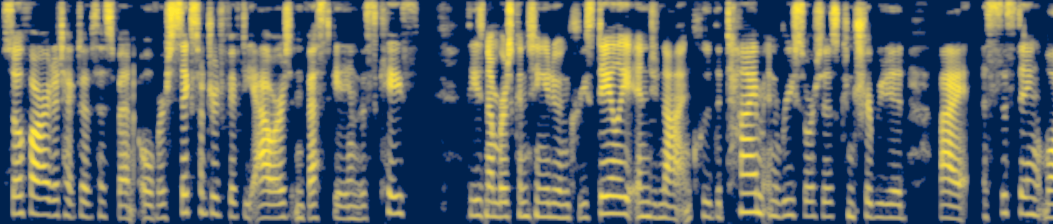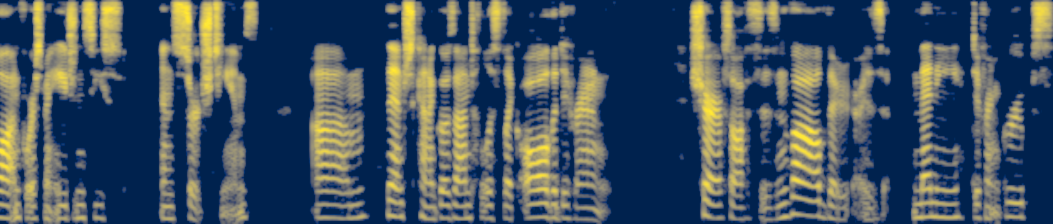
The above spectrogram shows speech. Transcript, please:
So far, detectives have spent over 650 hours investigating this case. These numbers continue to increase daily and do not include the time and resources contributed by assisting law enforcement agencies and search teams. Um, then it just kind of goes on to list like all the different sheriff's offices involved. There is many different groups.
